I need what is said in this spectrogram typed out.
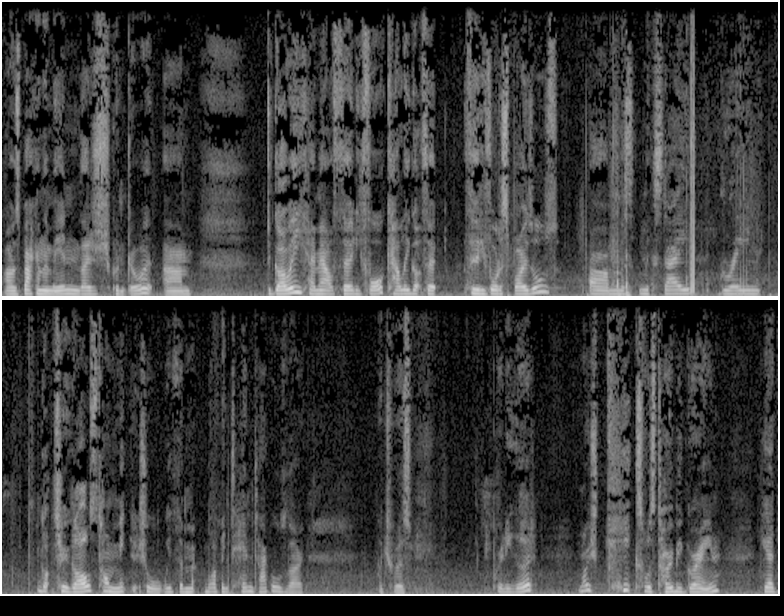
I was backing them in, and they just couldn't do it. Um, DeGoey came out with 34. Kelly got thir- 34 disposals. Um, McStay, Green got two goals. Tom Mitchell with the whopping 10 tackles, though, which was pretty good. Most kicks was Toby Greene. He had.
